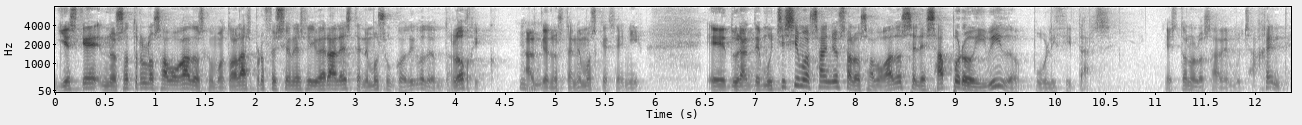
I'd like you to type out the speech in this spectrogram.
Y es que nosotros los abogados, como todas las profesiones liberales, tenemos un código deontológico al que nos tenemos que ceñir. Eh, durante muchísimos años a los abogados se les ha prohibido publicitarse. Esto no lo sabe mucha gente.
